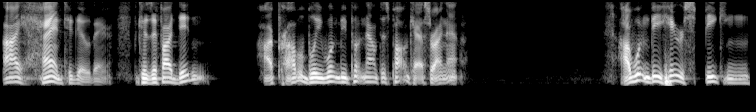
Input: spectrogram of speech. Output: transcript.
I had to go there. Because if I didn't, I probably wouldn't be putting out this podcast right now. I wouldn't be here speaking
